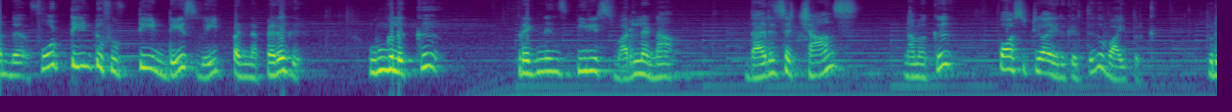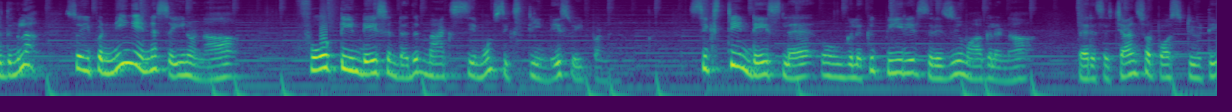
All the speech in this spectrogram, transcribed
அந்த fourteen to fifteen days wait பண்ண பிறகு உங்களுக்கு ப்ரெக்னென்ஸ் பீரியட்ஸ் வரலன்னா தர் இஸ் அ சான்ஸ் நமக்கு பாசிட்டிவாக இருக்கிறதுக்கு வாய்ப்பு இருக்குது புரியுதுங்களா? ஸோ இப்போ நீங்கள் என்ன செய்யணும்னா ஃபோர்டீன் டேஸ்ன்றது மேக்ஸிமம் சிக்ஸ்டீன் டேஸ் வெயிட் பண்ணுங்க. சிக்ஸ்டீன் டேஸில் உங்களுக்கு பீரியட்ஸ் ரெஸ்யூம் ஆகலைன்னா there is a chance for positivity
